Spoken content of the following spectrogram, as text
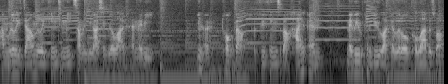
I'm really down, really keen to meet some of you guys in real life and maybe, you know, talk about a few things about height and maybe we can do like a little collab as well.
